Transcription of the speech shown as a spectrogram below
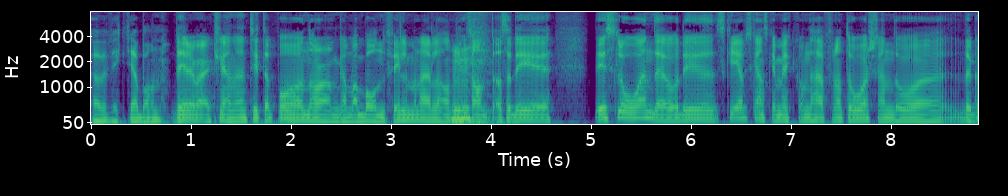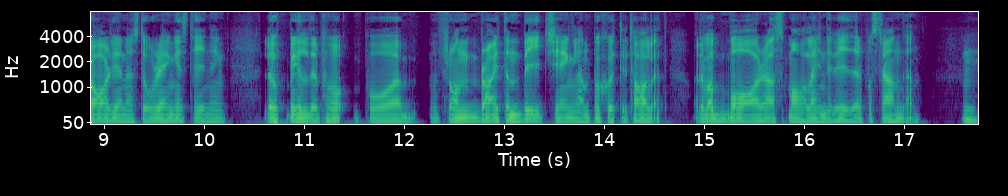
överviktiga barn. Det är det verkligen. Titta på några av de gamla Bond-filmerna eller något mm. sånt. Alltså det, är, det är slående och det skrevs ganska mycket om det här för något år sedan då eh, The Guardian, en stor engelsk tidning, la upp bilder på, på, från Brighton Beach i England på 70-talet. Och det var bara smala individer på stranden. Mm.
